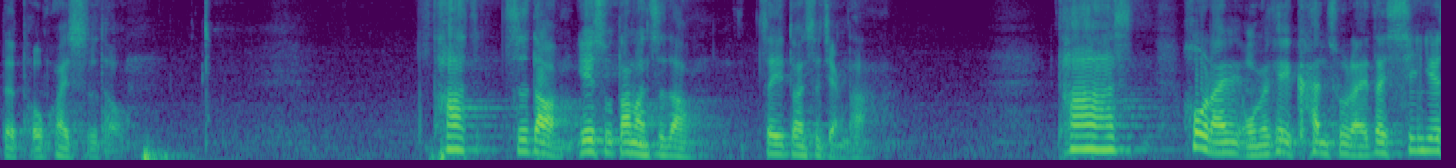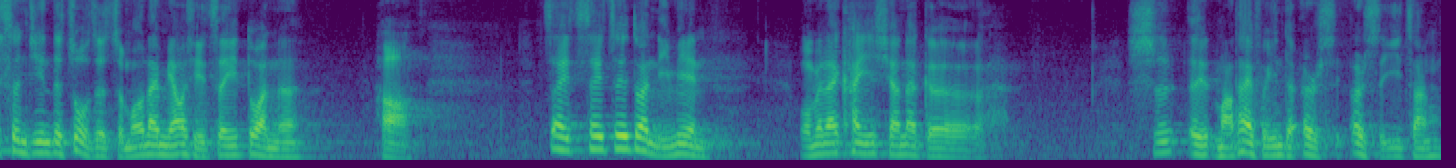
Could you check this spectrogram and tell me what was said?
的头块石头。他知道，耶稣当然知道这一段是讲他。他后来我们可以看出来，在新约圣经的作者怎么来描写这一段呢？好，在在这一段里面，我们来看一下那个十呃马太福音的二十二十一章。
